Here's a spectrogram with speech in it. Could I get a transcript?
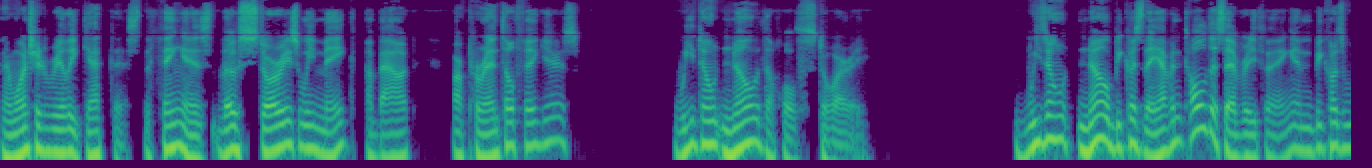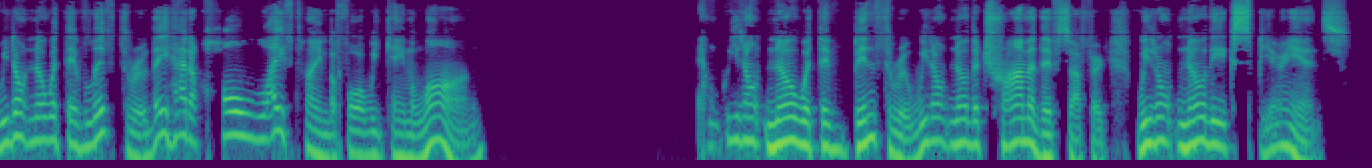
And I want you to really get this. The thing is, those stories we make about our parental figures, we don't know the whole story. we don't know because they haven't told us everything and because we don't know what they've lived through. They had a whole lifetime before we came along. And we don't know what they've been through. We don't know the trauma they've suffered. We don't know the experience.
